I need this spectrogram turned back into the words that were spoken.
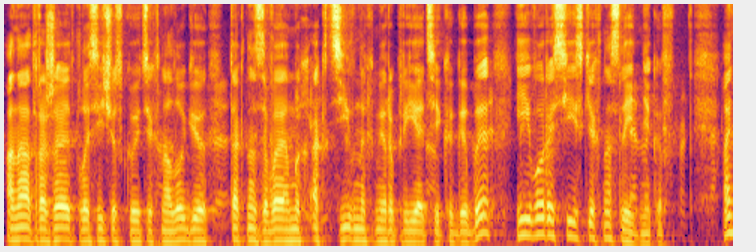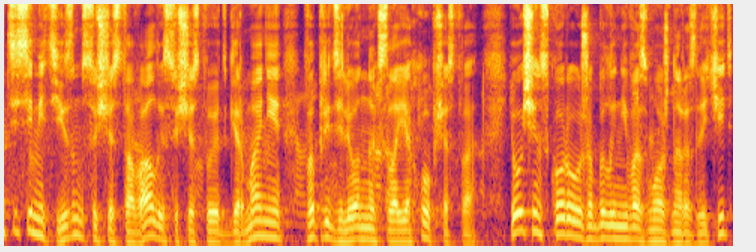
Она отражает классическую технологию так называемых активных мероприятий КГБ и его российских наследников. Антисемитизм существовал и существует в Германии в определенных слоях общества. И очень скоро уже было невозможно различить,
